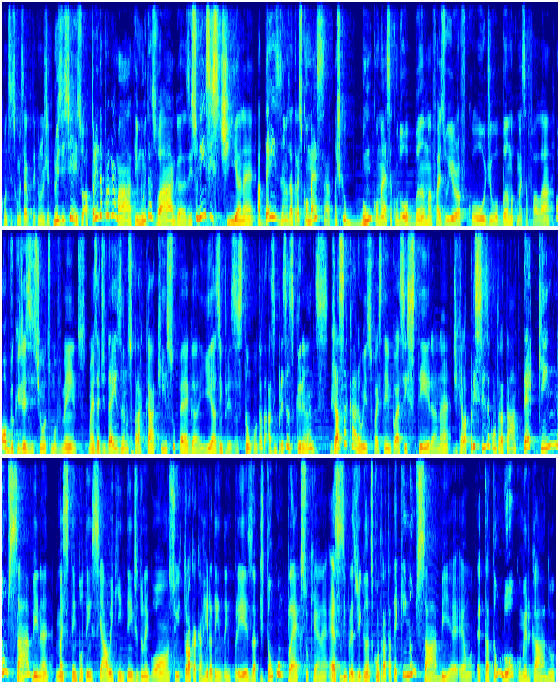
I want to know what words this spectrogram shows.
Quando vocês começaram com tecnologia. Não existia isso. Aprenda a programar, tem muitas vagas. Isso nem existia, né? Há 10 anos atrás começa. Acho que o boom começa quando o Obama faz o Year of Code, o Obama começa a falar. Óbvio que já existiam outros movimentos, mas é de 10 anos para cá que isso pega. E as empresas estão contratando. As empresas grandes já sacaram isso faz tempo, essa esteira, né? De que ela precisa contratar até quem não sabe, né? Mas tem potencial e que entende do negócio e troca a carreira dentro da empresa, de tão complexo que é, né? Essas empresas gigantes contratam até quem não sabe. É, é, é tá tão louco o mercado,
